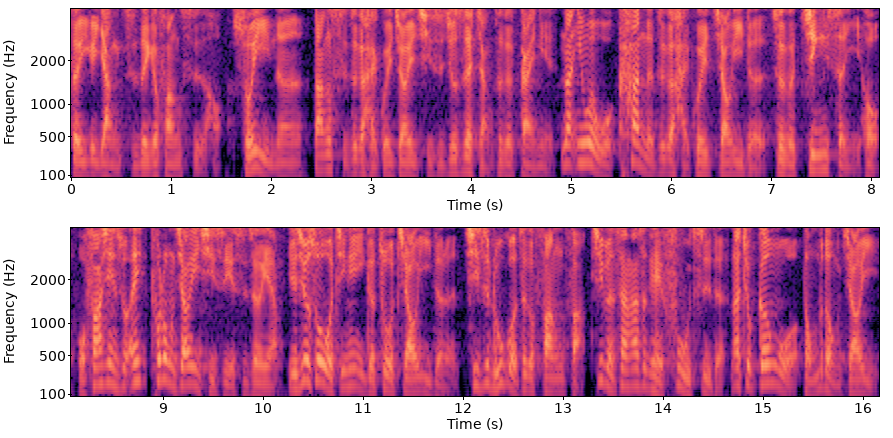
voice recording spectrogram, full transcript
的一个养殖的一个方式哈。所以呢，当时这个海龟交易其实就是在讲这个概念。那因为我看了这个海龟交易的这个精神以后，我发现说，哎，波动交易其实也是这样。也就是说，我今天一个做交易的人，其实如果这个方法基本上它是可以复制的，那就跟我懂不懂交易、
